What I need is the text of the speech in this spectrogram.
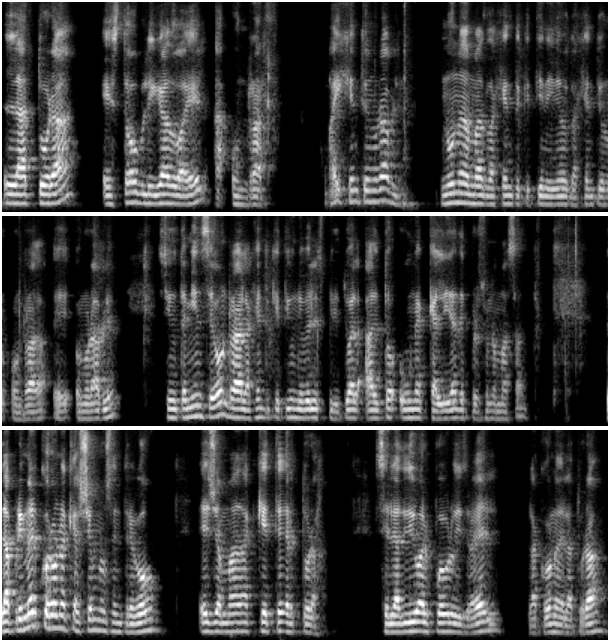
la Torah está obligado a él a honrarlo. Hay gente honorable, no nada más la gente que tiene dinero es la gente honrada, eh, honorable, sino también se honra a la gente que tiene un nivel espiritual alto o una calidad de persona más alta. La primer corona que Hashem nos entregó es llamada Keter Torah. Se la dio al pueblo de Israel la corona de la Torah.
